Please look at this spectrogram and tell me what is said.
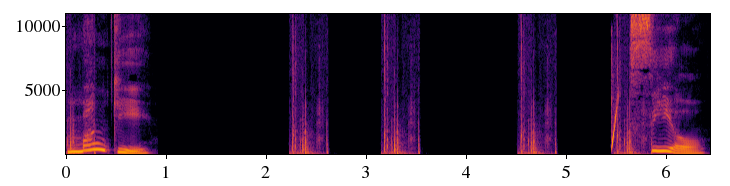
Monkey. Seal.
